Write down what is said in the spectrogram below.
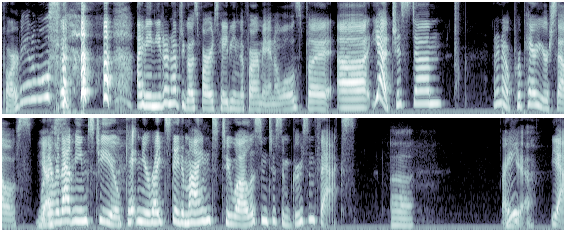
farm animals. I mean, you don't have to go as far as hating the farm animals, but uh, yeah, just um, I don't know, prepare yourselves, whatever that means to you. Get in your right state of mind to uh, listen to some gruesome facts, uh, right? Yeah. yeah.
